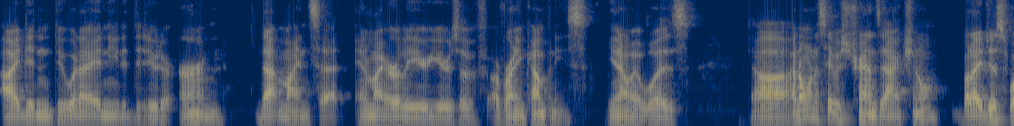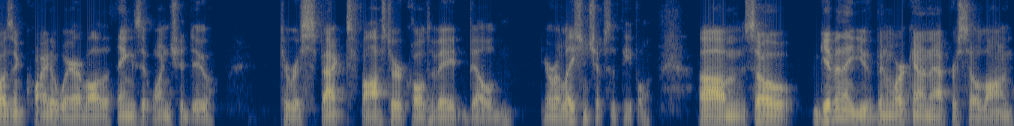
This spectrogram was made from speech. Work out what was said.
I didn't do what I needed to do to earn that mindset in my earlier years of of running companies. You know, it was uh, I don't want to say it was transactional, but I just wasn't quite aware of all the things that one should do to respect, foster, cultivate, build your relationships with people. Um, so, given that you've been working on that for so long,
